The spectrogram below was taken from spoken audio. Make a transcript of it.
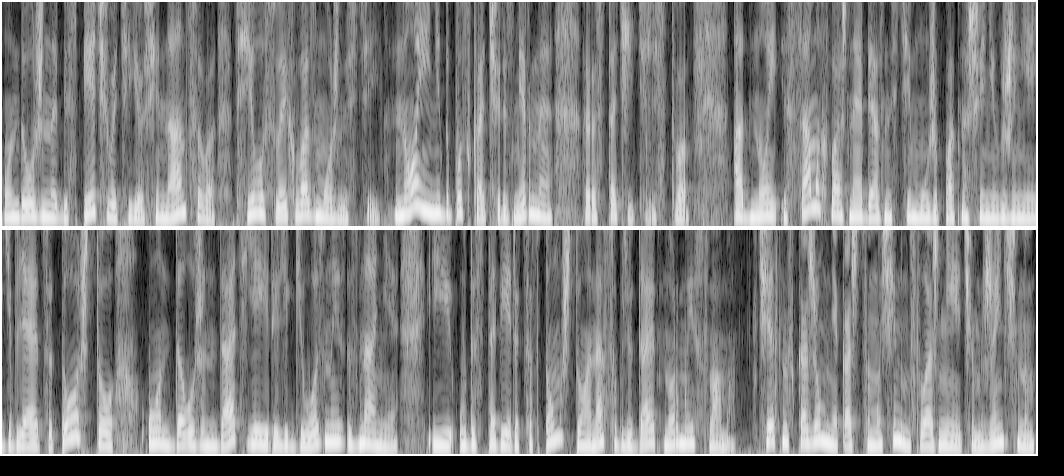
Он должен обеспечивать ее финансово в силу своих возможностей, но и не допускать чрезмерное расточительство. Одной из самых важных обязанностей мужа по отношению к жене является то, что он должен дать ей религиозные знания и удостовериться в том, что она соблюдает нормы ислама. Честно скажу, мне кажется, мужчинам сложнее, чем женщинам,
